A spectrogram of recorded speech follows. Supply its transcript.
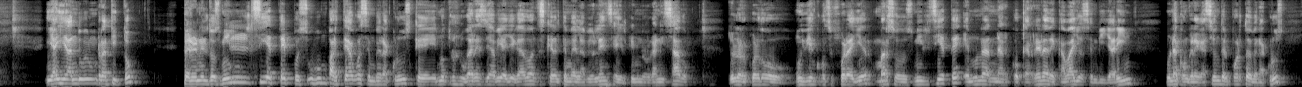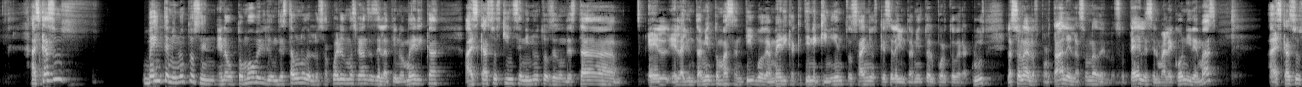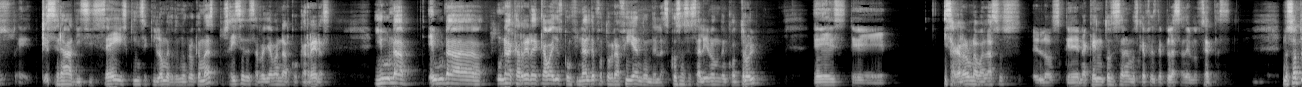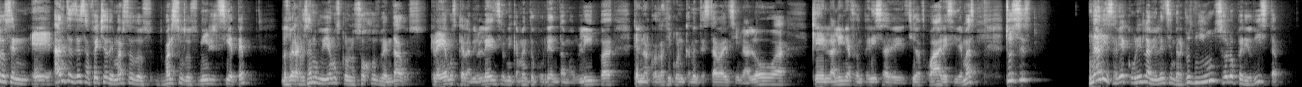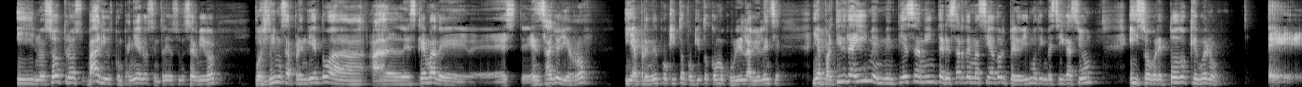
Y ahí anduve un ratito pero en el 2007, pues hubo un parteaguas en Veracruz que en otros lugares ya había llegado antes, que era el tema de la violencia y el crimen organizado. Yo lo recuerdo muy bien como si fuera ayer, marzo de 2007, en una narcocarrera de caballos en Villarín, una congregación del puerto de Veracruz. A escasos 20 minutos en, en automóvil de donde está uno de los acuarios más grandes de Latinoamérica, a escasos 15 minutos de donde está el, ayuntamiento más antiguo de América, que tiene 500 años, que es el ayuntamiento del puerto de Veracruz, la zona de los portales, la zona de los hoteles, el malecón y demás, a escasos, eh, que será 16, 15 kilómetros, no creo que más, pues ahí se desarrollaban narcocarreras. Y una, una, una carrera de caballos con final de fotografía en donde las cosas se salieron de control, este, y se agarraron a balazos los que en aquel entonces eran los jefes de plaza de los Zetas. Nosotros, eh, antes de esa fecha de marzo, dos, marzo 2007, los veracruzanos vivíamos con los ojos vendados. Creíamos que la violencia únicamente ocurría en Tamaulipas, que el narcotráfico únicamente estaba en Sinaloa, que en la línea fronteriza de Ciudad Juárez y demás. Entonces, nadie sabía cubrir la violencia en Veracruz, ni un solo periodista. Y nosotros, varios compañeros, entre ellos un servidor, pues fuimos aprendiendo al esquema de este, ensayo y error y aprender poquito a poquito cómo cubrir la violencia. Y a partir de ahí me, empieza a mí interesar demasiado el periodismo de investigación y sobre todo que, bueno, eh,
